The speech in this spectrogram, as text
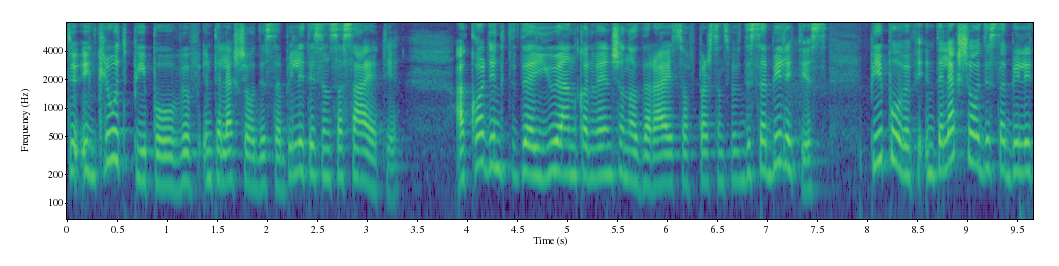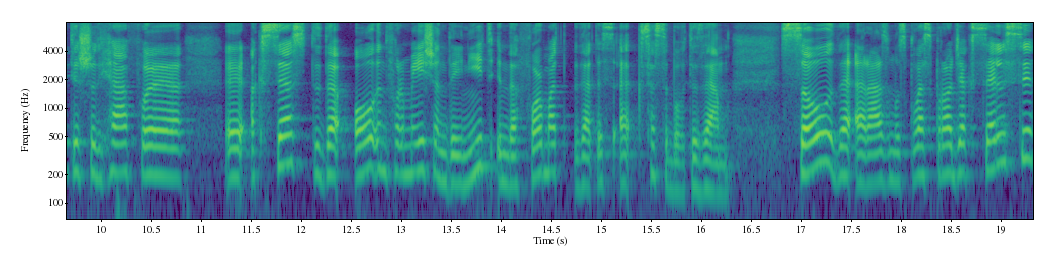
to include people with intellectual disabilities in society. According to the UN Convention on the Rights of Persons with Disabilities, people with intellectual disabilities should have uh, uh, access to the all information they need in the format that is accessible to them. So the Erasmus Plus project SELSI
